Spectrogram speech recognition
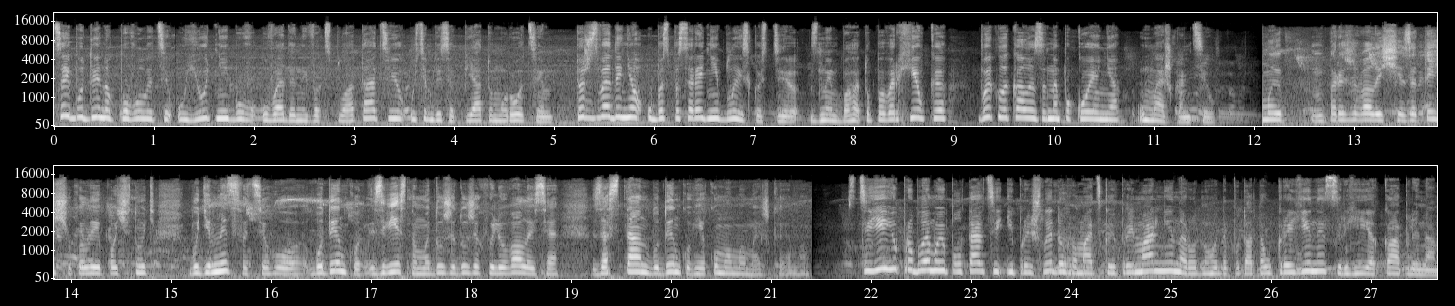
Цей будинок по вулиці Уютній був уведений в експлуатацію у 75-му році. Тож зведення у безпосередній близькості з ним багатоповерхівки викликали занепокоєння у мешканців. Ми переживали ще за те, що коли почнуть будівництво цього будинку, звісно, ми дуже дуже хвилювалися за стан будинку, в якому ми мешкаємо. Цією проблемою полтавці і прийшли до громадської приймальні народного депутата України Сергія Капліна.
